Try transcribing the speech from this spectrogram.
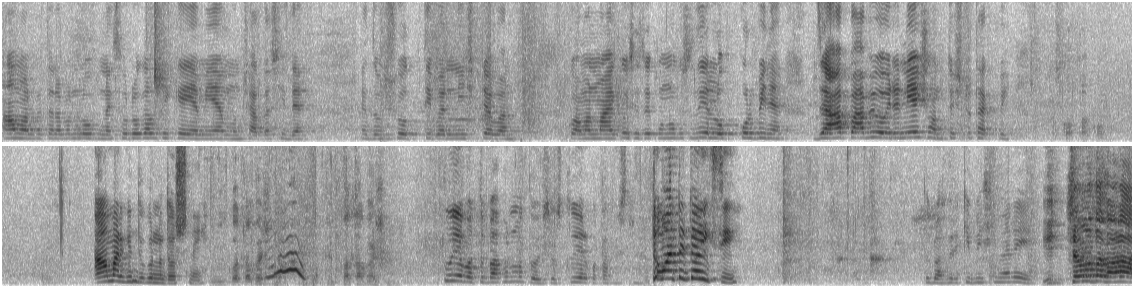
আমার ভেতর আবার লোভ নাই। ছোটকাল থেকেই আমি এমন সাতাশি দেয় একদম সত্যিবান নিষ্ঠাবান। আমার মায় কইছে যে কোনো কিছু দিয়ে লোভ করবি না। যা পাবি ওইটা নিয়ে সন্তুষ্ট থাকবি। কথা কম। আমার কিন্তু কোনো দোষ নেই। তুই কথা কইস না তুই কথা কইস না। তুই এবার তোর বাপের মতো হইছিস তুই আর কথা কইস না। তোমার তো হইছি। তোর বাপের কি বেশি মারে? ইচ্ছা মতো গাড়া।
